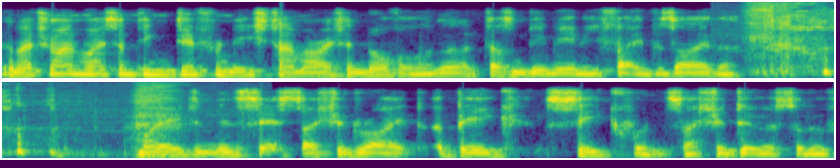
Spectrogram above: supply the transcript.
And I try and write something different each time I write a novel, and that doesn't do me any favours either. My agent insists I should write a big sequence. I should do a sort of,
